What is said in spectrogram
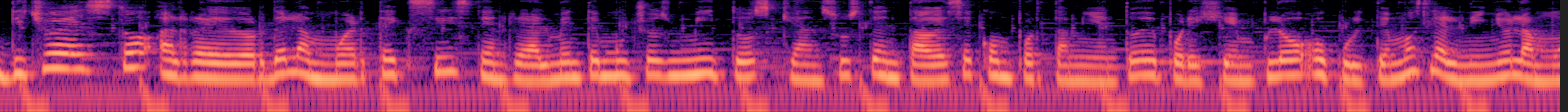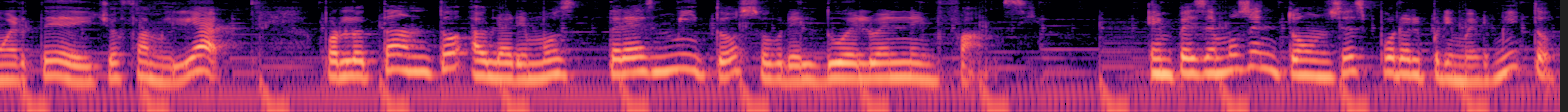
dicho esto, alrededor de la muerte existen realmente muchos mitos que han sustentado ese comportamiento de, por ejemplo, ocultémosle al niño la muerte de dicho familiar. Por lo tanto, hablaremos tres mitos sobre el duelo en la infancia. Empecemos entonces por el primer mito.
